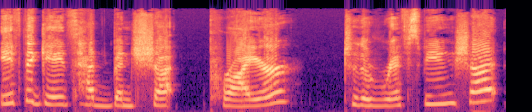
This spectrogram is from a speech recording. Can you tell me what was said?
if the gates had been shut prior to the rifts being shut,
